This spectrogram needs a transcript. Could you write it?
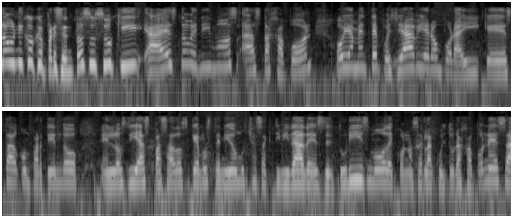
lo único que presentó Suzuki. A esto venimos hasta Japón. Obviamente, pues ya vieron por ahí que he estado compartiendo en los días pasados que hemos tenido muchas actividades de turismo, de conocer la cultura japonesa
